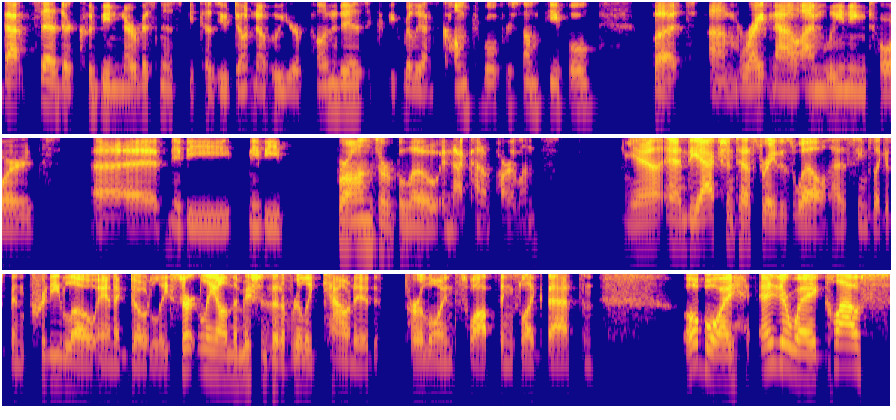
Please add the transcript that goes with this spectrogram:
that said, there could be nervousness because you don't know who your opponent is. It could be really uncomfortable for some people. But um, right now, I'm leaning towards uh, maybe maybe bronze or below in that kind of parlance. Yeah, and the action test rate as well has seems like it's been pretty low anecdotally. Certainly on the missions that have really counted, purloin swap, things like that. And oh boy, either way, Klaus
